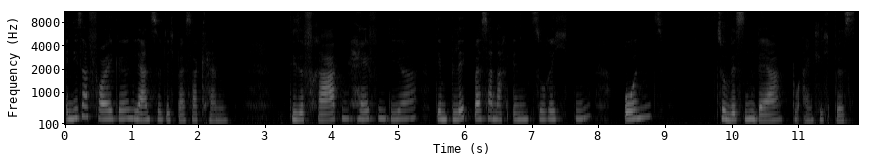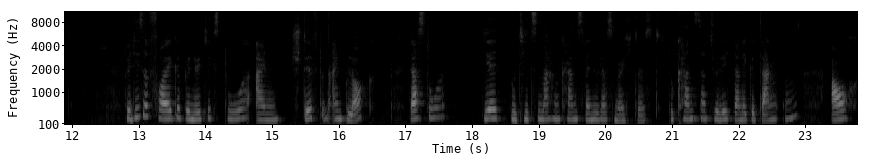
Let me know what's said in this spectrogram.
In dieser Folge lernst du dich besser kennen. Diese Fragen helfen dir, den Blick besser nach innen zu richten und zu wissen, wer du eigentlich bist. Für diese Folge benötigst du einen Stift und einen Block, dass du dir Notizen machen kannst, wenn du das möchtest. Du kannst natürlich deine Gedanken auch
